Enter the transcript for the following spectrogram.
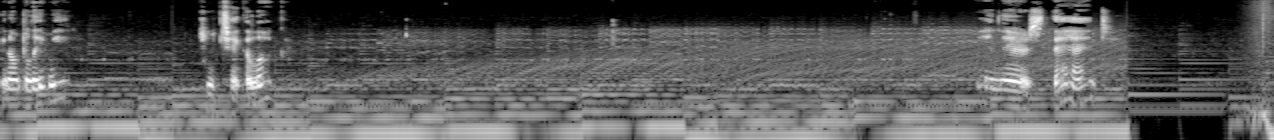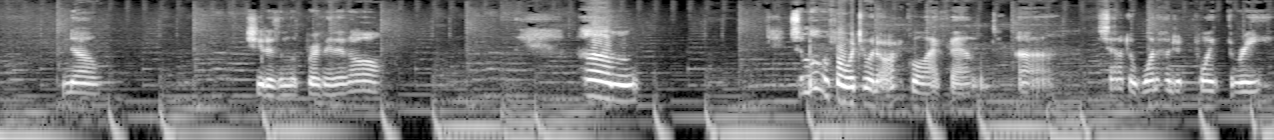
you don't believe me? Take a look. And there's that. No, she doesn't look pregnant at all. Um, so moving forward to an article I found. Uh, shout out to 100.3.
